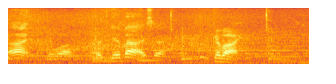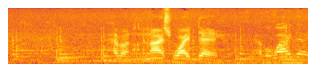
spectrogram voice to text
All right, well, uh, goodbye, sir. Goodbye. Have a nice white day. Have a white day.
